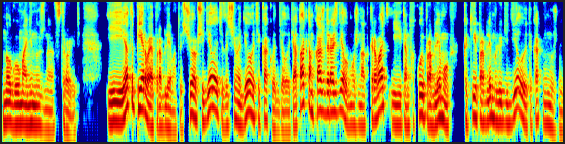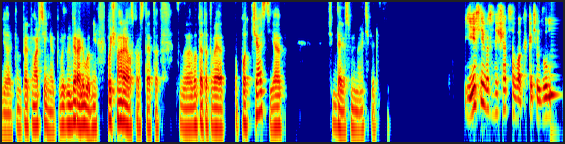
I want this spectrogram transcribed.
много ума не нужно встроить. И это первая проблема. То есть, что вообще делаете, зачем вы делаете, как вы это делаете. А так там каждый раздел можно открывать, и там какую проблему, какие проблемы люди делают, и как не нужно делать. Там, поэтому, Арсений, вот выбирай любой. Мне очень понравилась просто это, вот эта твоя подчасть. Я всегда ее вспоминаю теперь. Если возвращаться вот к этим двум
